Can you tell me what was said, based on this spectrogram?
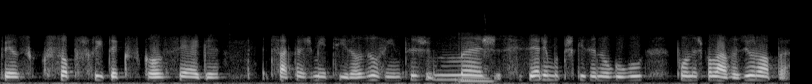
penso que só por escrita é que se consegue de facto transmitir aos ouvintes, mas hum. se fizerem uma pesquisa no Google, pondo as palavras Europa,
